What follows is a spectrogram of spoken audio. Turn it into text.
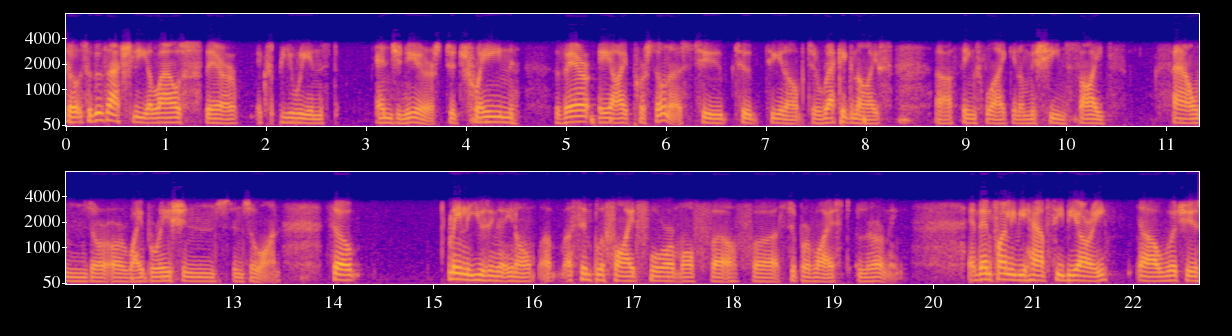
So so this actually allows their experienced engineers to train their AI personas to to, to you know to recognize uh, things like you know machine sites, sounds or, or vibrations and so on. So mainly using you know a, a simplified form of, uh, of uh, supervised learning. And then finally we have CBRE, uh, which is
